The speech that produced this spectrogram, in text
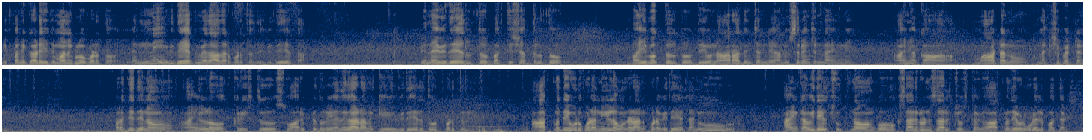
నీ పనికాడ యజమానికి లోపడతావు ఇవన్నీ విధేయత మీద ఆధారపడుతుంది. విధేయత. వినయ విధేయతలతో భక్తి శ్రద్ధలతో భయభక్తులతో దేవుని ఆరాధించండి అనుసరించండి ఆయన్ని. ఆయన యొక్క మాటను లక్ష్య పెట్టండి ప్రతిదినం ఆయనలో క్రీస్తు స్వారూప్యతలు ఎదగడానికి విధేయత తోడ్పడుతుంది. ఆత్మదేవుడు కూడా నీలో ఉండడానికి కూడా విధేయత. నువ్వు ఆయనకి అవిధేయత చూపుతున్నావు అనుకో ఒకసారి రెండుసార్లు చూస్తాడు ఆత్మదేవుడు కూడా వెళ్ళిపోతాడు.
